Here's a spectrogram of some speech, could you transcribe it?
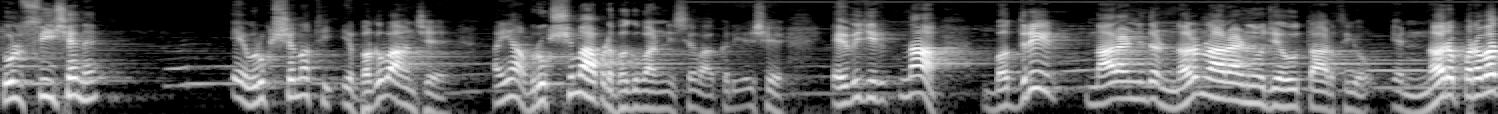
તુલસી છે ને, એ વૃક્ષ નથી, એ ભગવાન છે. અહીંયા વૃક્ષમાં આપણે ભગવાનની સેવા કરીએ છીએ. એવી જ રીતના બદ્રી નારાયણની અંદર નર નારાયણનો જે અવતાર થયો, એ નર પર્વત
